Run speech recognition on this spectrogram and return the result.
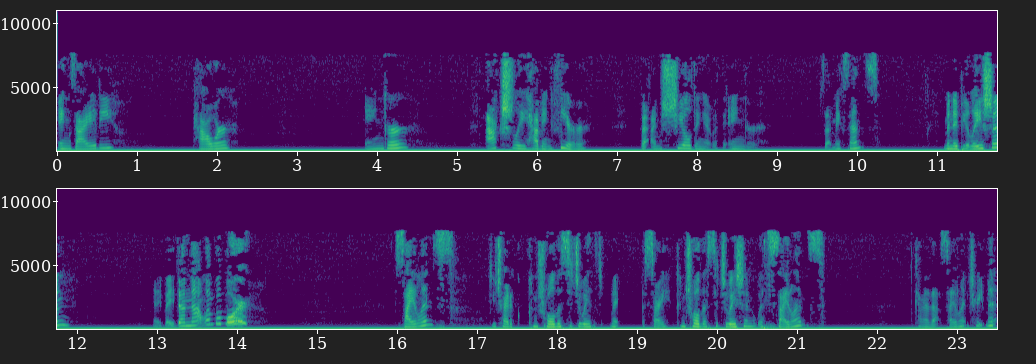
anxiety, power, anger, actually having fear, but I'm shielding it with anger. Does that make sense? Manipulation. Anybody done that one before? Silence. Do you try to control the situation? Sorry, control the situation with silence. Kind of that silent treatment.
